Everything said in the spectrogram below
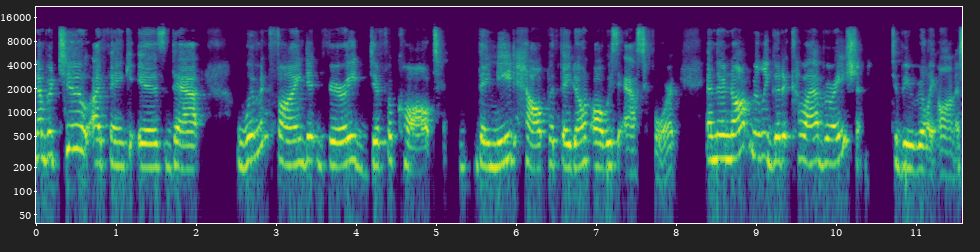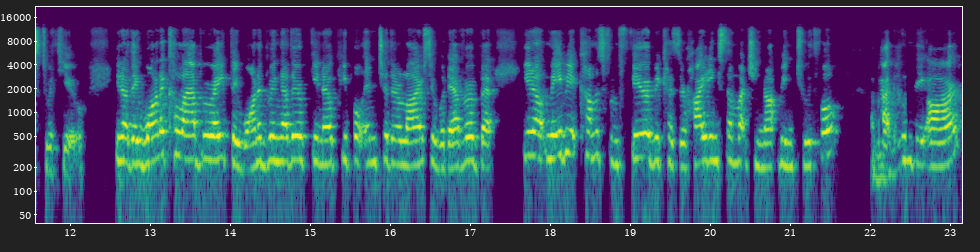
Number two, I think, is that women find it very difficult. They need help, but they don't always ask for it. And they're not really good at collaboration to be really honest with you. You know they want to collaborate they want to bring other you know people into their lives or whatever but you know maybe it comes from fear because they're hiding so much and not being truthful about mm-hmm. who they are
